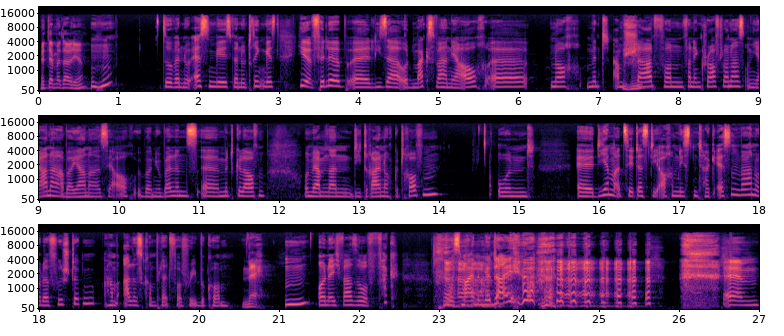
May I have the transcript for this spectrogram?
Mit der Medaille? Mhm. So, wenn du essen gehst, wenn du trinken gehst. Hier, Philipp, äh, Lisa und Max waren ja auch äh, noch mit am Start von, von den Craftrunners und Jana, aber Jana ist ja auch über New Balance äh, mitgelaufen. Und wir haben dann die drei noch getroffen und äh, die haben erzählt, dass die auch am nächsten Tag essen waren oder frühstücken, haben alles komplett for free bekommen. Ne. Und ich war so, fuck, wo ist meine Medaille? ähm,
